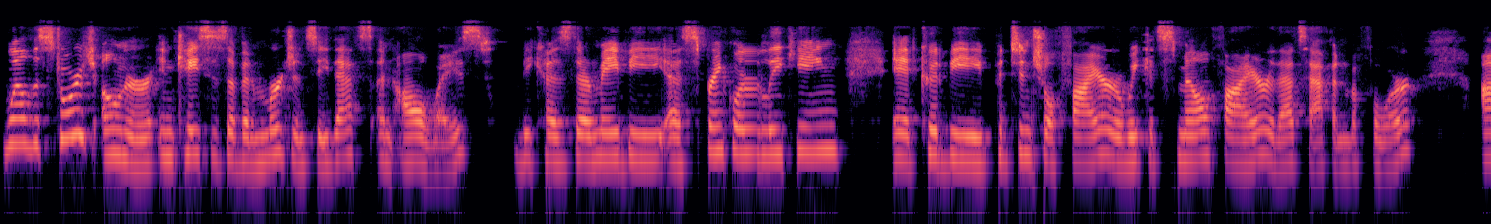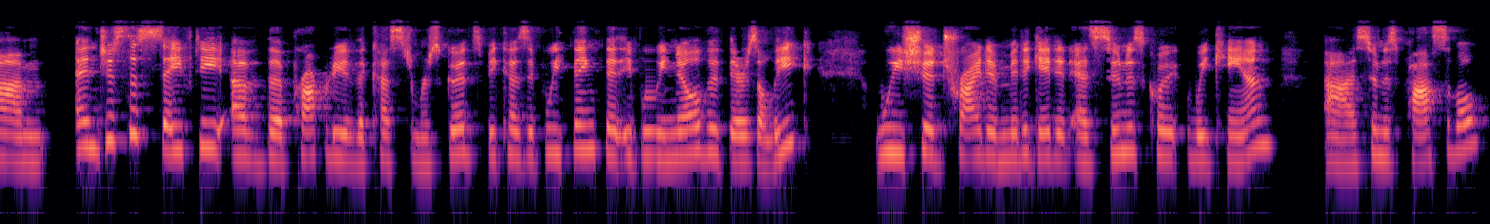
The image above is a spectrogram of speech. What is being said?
Well, the storage owner, in cases of an emergency, that's an always because there may be a sprinkler leaking. It could be potential fire, or we could smell fire. That's happened before um, and just the safety of the property of the customer's goods because if we think that if we know that there's a leak we should try to mitigate it as soon as we can uh, as soon as possible.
